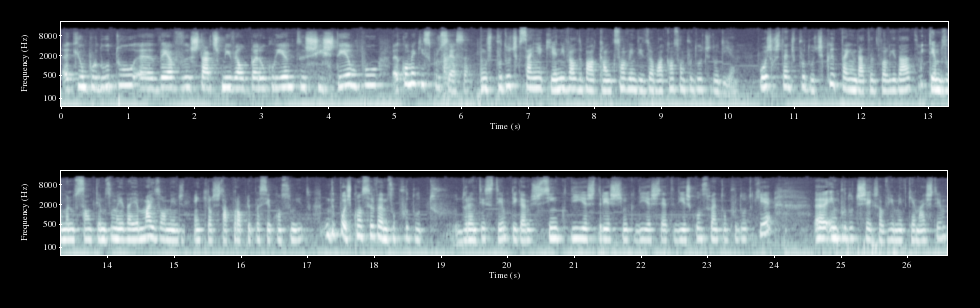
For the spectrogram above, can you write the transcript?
eh, que um produto eh, deve estar disponível para o cliente X tempo? Eh, como é que isso processa? Os produtos que saem aqui a nível de balcão, que são vendidos ao balcão, são produtos do dia. Os restantes produtos que têm data de validade, temos uma noção, temos uma ideia mais ou menos em que ele está próprio para ser consumido. Depois conservamos o produto durante esse tempo, digamos 5 dias, 3, 5 dias, 7 dias, consoante o produto que é. Uh, em produtos secos, obviamente, que é mais tempo.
